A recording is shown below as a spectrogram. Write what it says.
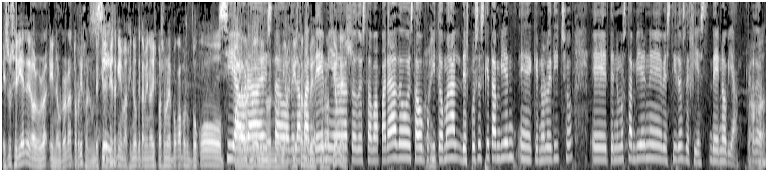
Eso sería en Aurora, en Aurora Torrijos, en un vestido de fiesta que me imagino que también habéis pasado una época pues un poco Sí, parada, ahora ¿no? de la había pandemia, todo estaba parado, estaba un Ay. poquito mal. Después es que también, eh, que no lo he dicho, eh, tenemos también eh, vestidos de fiesta, de novia, perdón. Ajá.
